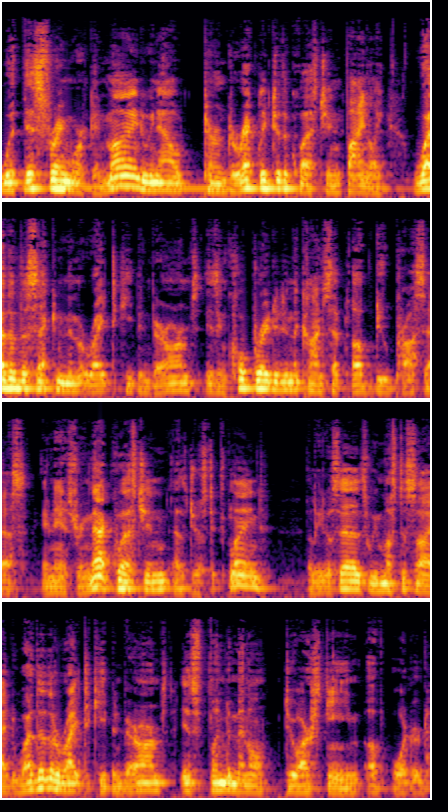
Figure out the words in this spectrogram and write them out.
With this framework in mind, we now turn directly to the question, finally, whether the Second Amendment right to keep and bear arms is incorporated in the concept of due process. In answering that question, as just explained, Alito says we must decide whether the right to keep and bear arms is fundamental to our scheme of ordered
